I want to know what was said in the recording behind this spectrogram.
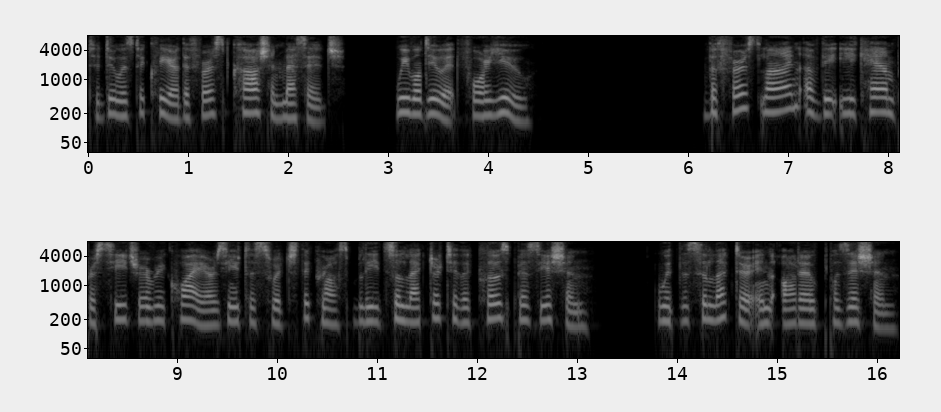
to do is to clear the first caution message. We will do it for you. The first line of the ECAM procedure requires you to switch the cross bleed selector to the close position. With the selector in auto position,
